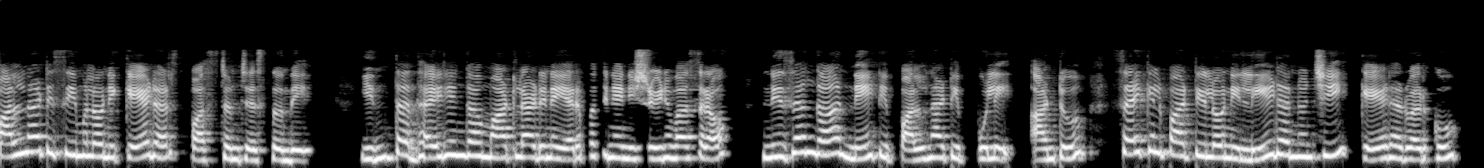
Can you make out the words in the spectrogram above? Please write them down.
పల్నాటి సీమలోని కేడర్ స్పష్టం చేస్తుంది. ఇంత ధైర్యంగా మాట్లాడిన ఎరపతినేని శ్రీనివాసరావు నిజంగా నేటి పల్నాటి పులి అంటూ సైకిల్ పార్టీలోని లీడర్ నుంచి కేడర్ వరకు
